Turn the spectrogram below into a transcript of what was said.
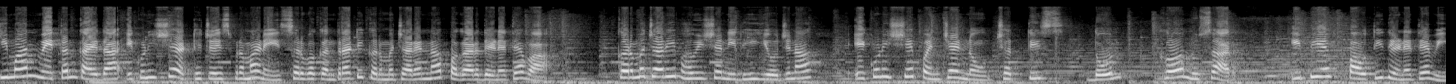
किमान वेतन कायदा एकोणीसशे अठ्ठेचाळीस प्रमाणे सर्व कंत्राटी कर्मचाऱ्यांना पगार देण्यात यावा. कर्मचारी भविष्य निधी योजना एकोणीसशे पंच्याण्णव छत्तीस दोन क नुसार ई पी एफ पावती देण्यात यावी.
